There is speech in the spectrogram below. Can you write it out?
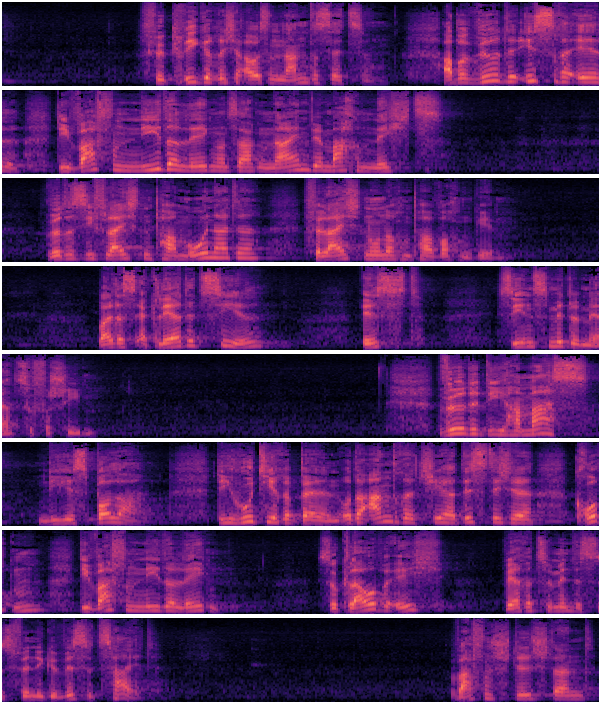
für kriegerische Auseinandersetzung. Aber würde Israel die Waffen niederlegen und sagen, nein, wir machen nichts, würde sie vielleicht ein paar Monate, vielleicht nur noch ein paar Wochen geben. Weil das erklärte Ziel ist, sie ins Mittelmeer zu verschieben. Würde die Hamas, die Hisbollah, die Houthi-Rebellen oder andere dschihadistische Gruppen die Waffen niederlegen, so glaube ich, wäre zumindest für eine gewisse Zeit Waffenstillstand,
